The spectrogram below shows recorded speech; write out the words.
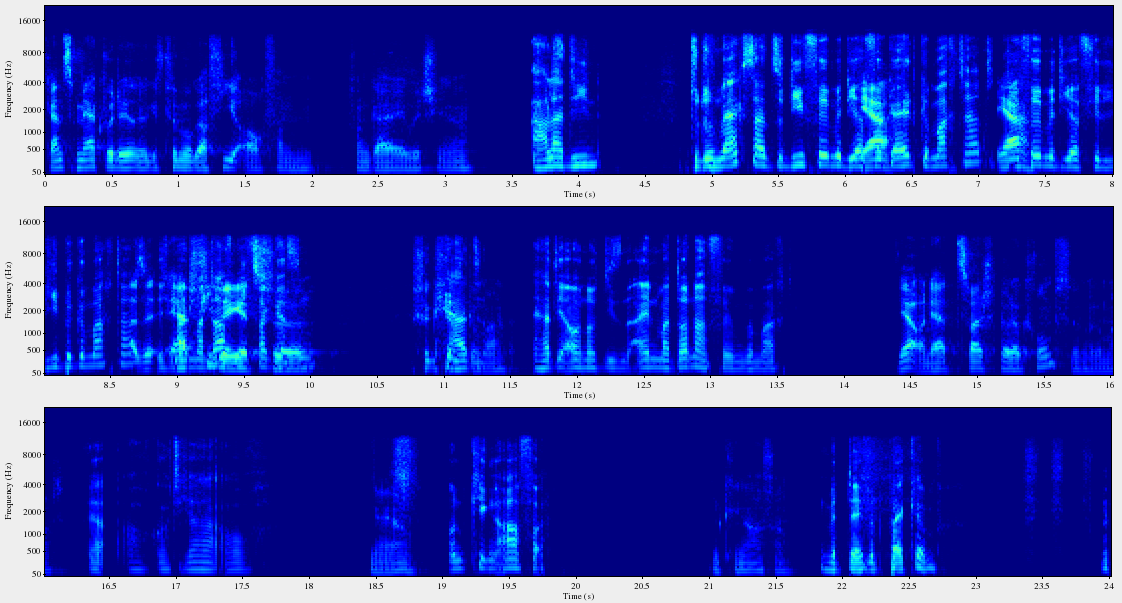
ganz merkwürdige Filmografie auch von, von Guy Ritchie, ne? Aladdin. Du, du merkst halt so die Filme, die er Ja. für Geld gemacht hat, Ja. die Filme, die er für Liebe gemacht hat. Also ich er hat man viele jetzt vergessen, für, für Geld er hat, gemacht. er hat ja auch noch diesen einen Madonna-Film gemacht. Ja, und er hat zwei Sherlock Holmes-Filme gemacht. Ja, oh Gott, ja, auch. Ja, ja. Und King Arthur Und King Arthur. mit David Beckham.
